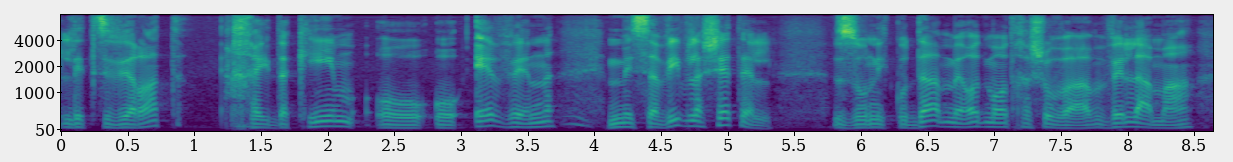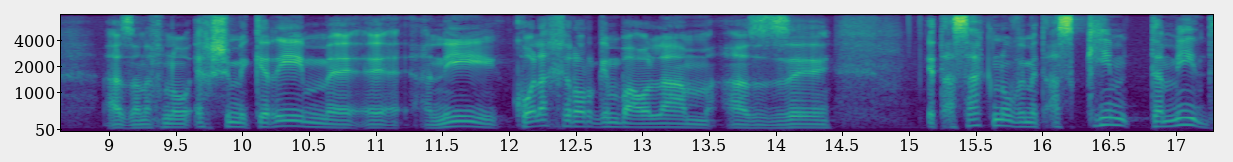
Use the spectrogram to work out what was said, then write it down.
לצבירת חיידקים או, או אבן mm. מסביב לשתל. זו נקודה מאוד מאוד חשובה, ולמה? אז אנחנו, איך שמכירים, אה, אה, אני, כל הכירורגים בעולם, אז אה, התעסקנו ומתעסקים תמיד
